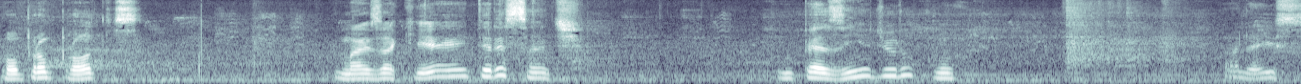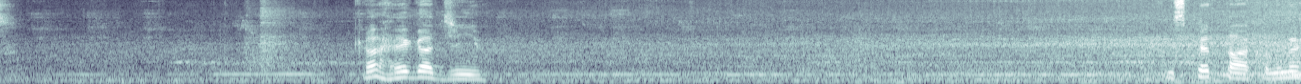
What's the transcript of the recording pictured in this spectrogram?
Compram prontos. Mas aqui é interessante. Um pezinho de urucum. Olha isso. Carregadinho. Espetáculo, né?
